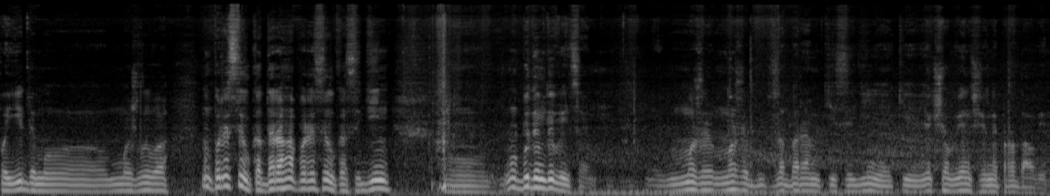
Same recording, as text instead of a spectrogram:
поїдемо, можливо. Ну, пересилка, дорога пересилка сидінь. Ну, будемо дивитися. Може, може заберемо ті сидіння, які, якщо він ще не продав їх.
